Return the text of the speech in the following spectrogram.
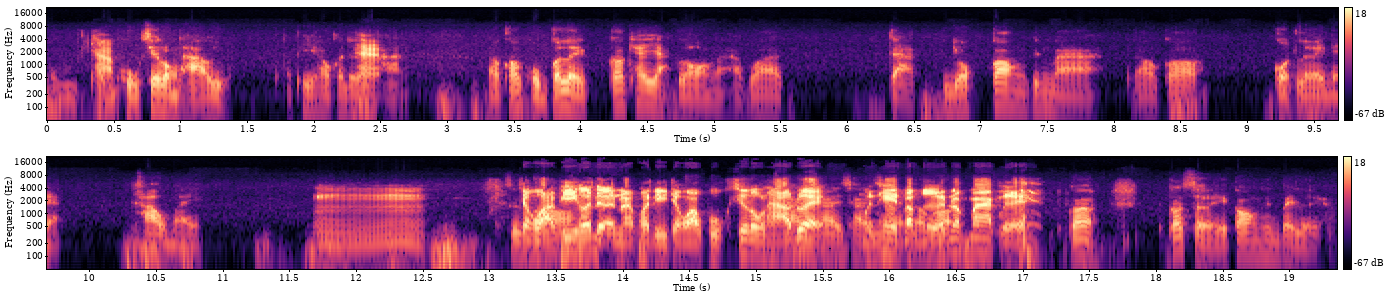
ผมผครัมบผูกเชือกรองเท้าอยู่แล้วพี่เขาก็เดินฮะผ่าน แล้วก็ผมก็เลยก็แค่อยากลองอะครับ ว่า จากยกกล้องขึ้นมาแล้วก็กดเลยเนี่ย เข้าไหมอืมซึ่จังหวะก็พี่เขาเดินมาพอดีจังหวะผูกเชือกรองเท้าด้วยใช่ใช่เหมือนใช่เหตุบังเอิญแล้วก็มากๆเลย ก็ก็เสยกล้องขึ้นไปเลยครับ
